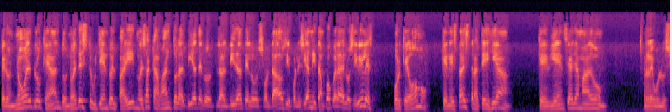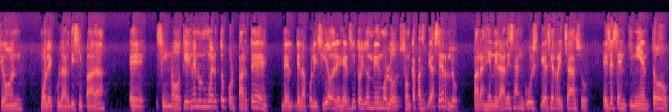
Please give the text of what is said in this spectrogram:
pero no es bloqueando, no es destruyendo el país, no es acabando las vidas de los, las vidas de los soldados y policías, ni tampoco la de los civiles, porque ojo, que en esta estrategia que bien se ha llamado revolución molecular disipada, eh, si no tienen un muerto por parte de, de, la policía o del ejército, ellos mismos lo, son capaces de hacerlo para generar esa angustia, ese rechazo, ese sentimiento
